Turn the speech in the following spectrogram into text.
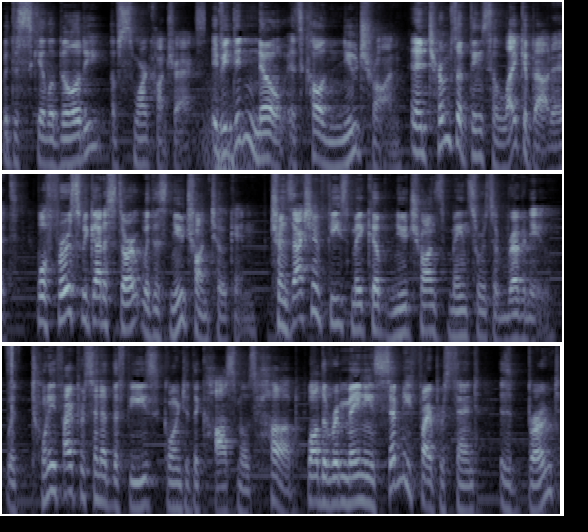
with the scalability of smart contracts. If you didn't know, it's called Neutron, and in terms of things to like about it, well, first we gotta start with this Neutron token. Transaction fees make up Neutron's main source of revenue, with 25% of the fees going to the Cosmos hub, while the remaining 75% is burnt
